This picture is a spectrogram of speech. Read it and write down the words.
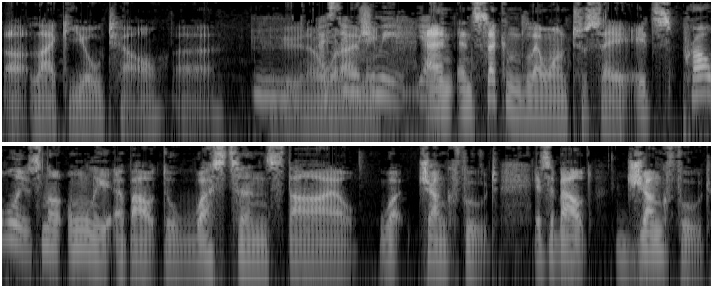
Uh, like youtiao, uh, Mm, you know I what I mean? mean. Yeah. And and secondly, I want to say it's probably it's not only about the Western style what junk food. It's about junk food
